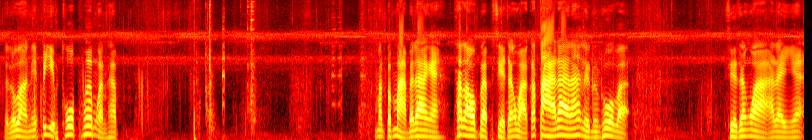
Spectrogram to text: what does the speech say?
เดี๋ยวระหว่างนี้ไปหยิบทูบเพิ่มก่อนครับ มันประมาทไม่ได้ไง ถ้าเราแบบเสียจังหวะก็ตายได้นะเหลือหนึ่งทูบอะเสียจังหวะอะไรเงี้ย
